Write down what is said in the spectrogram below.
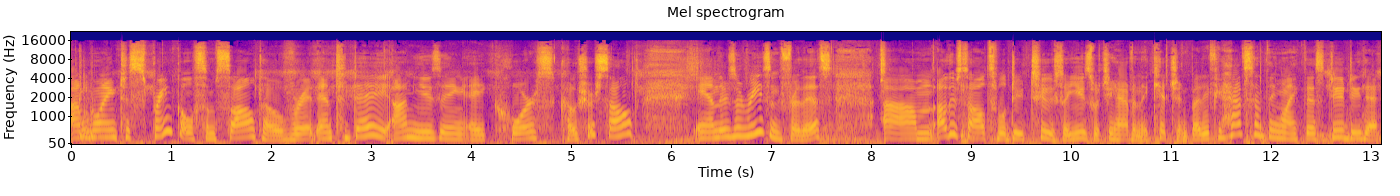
I'm going to sprinkle some salt over it and today I'm using a coarse kosher salt and there's a reason for this. Um, other salts will do too so use what you have in the kitchen but if you have something like this do do that.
